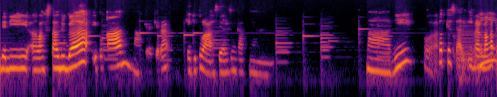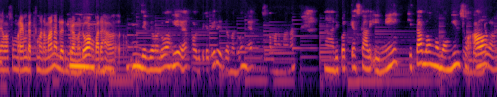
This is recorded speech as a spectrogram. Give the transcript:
jadi uh, lifestyle juga itu kan. Nah kira-kira kayak gitulah sejarah singkatnya. Nah di Wah, podcast kali ini keren banget ya langsung merembet ke mana-mana dari drama hmm, doang padahal. hmm, dari drama doang iya ya. Kalau dipikir-pikir dari drama doang ya ke mana-mana. Nah di podcast kali ini kita mau ngomongin soal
